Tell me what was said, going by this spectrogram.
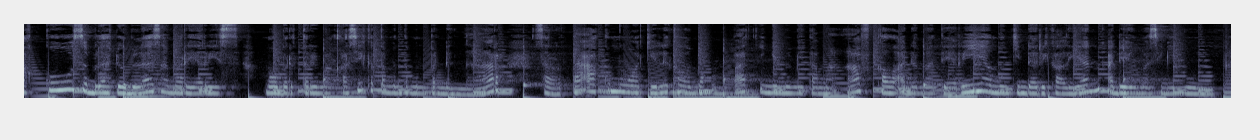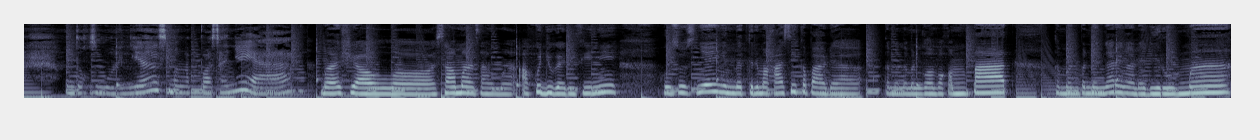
Aku sebelah 12 sama Riris mau berterima kasih ke teman-teman pendengar serta aku mewakili kelompok 4 ingin meminta maaf kalau ada materi yang mungkin dari kalian ada yang masih bingung. Untuk semuanya semangat puasanya ya. Masya Allah, sama-sama. Aku juga di sini khususnya ingin berterima kasih kepada teman-teman kelompok 4, teman pendengar yang ada di rumah,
